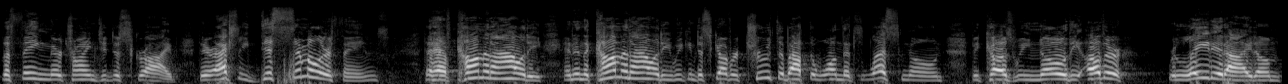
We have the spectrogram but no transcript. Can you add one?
the thing they're trying to describe. They're actually dissimilar things that have commonality, and in the commonality, we can discover truth about the one that's less known because we know the other related item,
